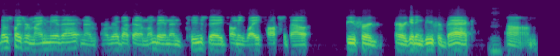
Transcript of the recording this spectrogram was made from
those plays reminded me of that, and I, I wrote about that on Monday. And then Tuesday, Tony White talks about Buford or getting Buford back, mm. um,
